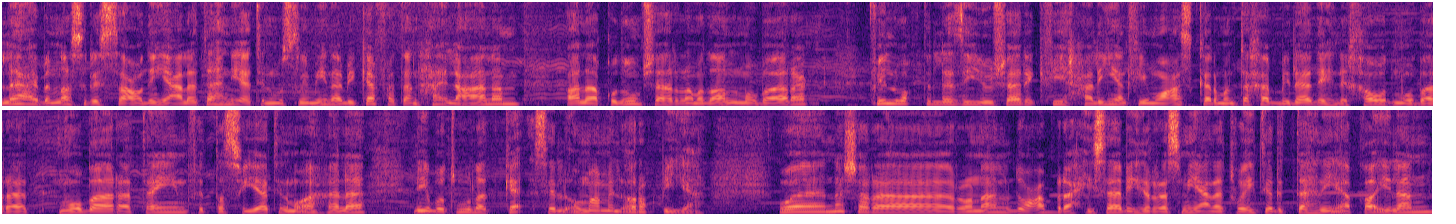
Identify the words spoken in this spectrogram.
لاعب النصر السعودي على تهنئة المسلمين بكافة أنحاء العالم على قدوم شهر رمضان المبارك في الوقت الذي يشارك فيه حاليا في معسكر منتخب بلاده لخوض مباراة مباراتين في التصفيات المؤهلة لبطولة كأس الأمم الأوروبية. ونشر رونالدو عبر حسابه الرسمي على تويتر التهنئة قائلا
